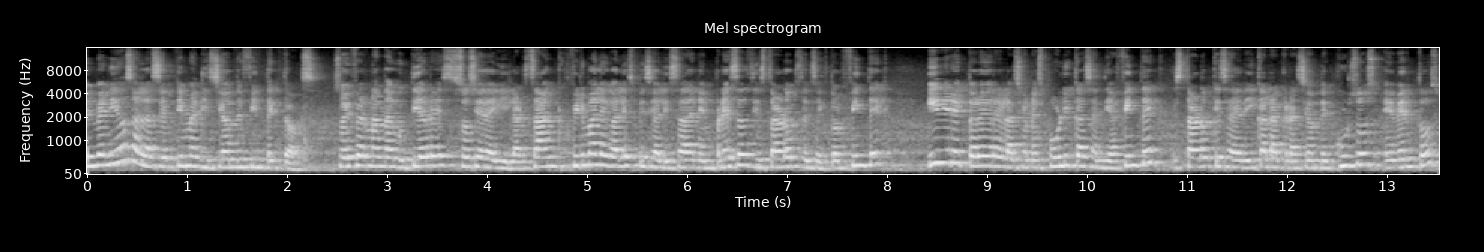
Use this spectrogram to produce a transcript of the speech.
Bienvenidos a la séptima edición de FinTech Talks. Soy Fernanda Gutiérrez, socia de Aguilar Sank, firma legal especializada en empresas y startups del sector FinTech y directora de Relaciones Públicas en Día FinTech, startup que se dedica a la creación de cursos, eventos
